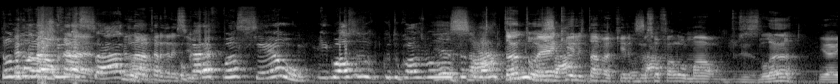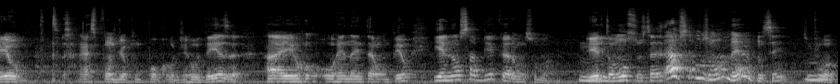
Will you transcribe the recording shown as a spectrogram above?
Todo ele mundo é acha um cara- engraçado. ele não é um cara agressivo. o cara é fã seu e gosta do, do Cosmos você Exato. Tanto é Exato. que ele tava aqui, ele Exato. começou a falar mal de slam, e aí eu respondi com um pouco de rudeza, aí o, o Renan interrompeu, e ele não sabia que eu era muçulmano. E ele tomou um susto, ah, você é muçulmano mesmo, assim, tipo,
